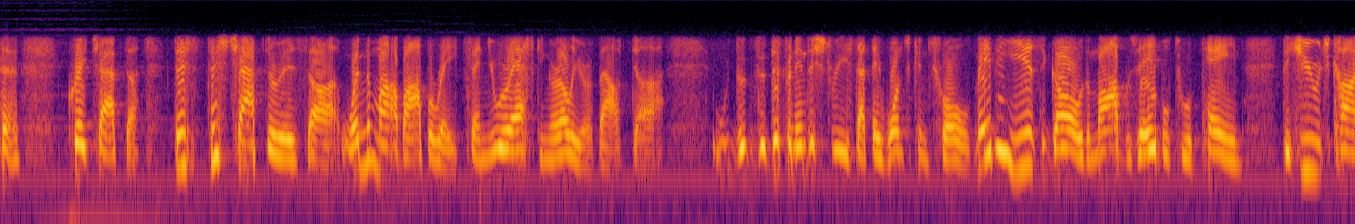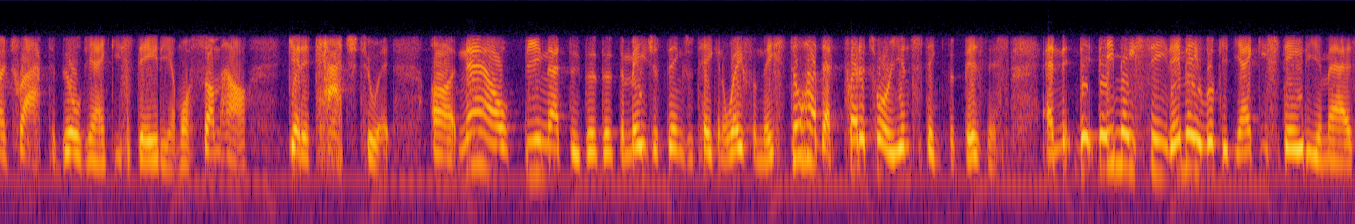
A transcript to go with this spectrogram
Great chapter. This, this chapter is uh, when the mob operates, and you were asking earlier about uh, the, the different industries that they once controlled. Maybe years ago, the mob was able to obtain the huge contract to build Yankee Stadium or somehow get attached to it. Uh, now, being that the, the, the major things are taken away from them, they still have that predatory instinct for business. And they, they may see, they may look at Yankee Stadium as,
